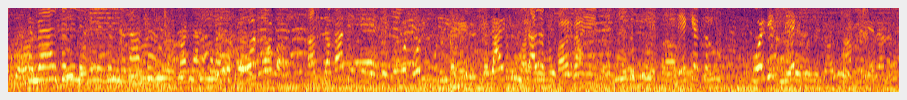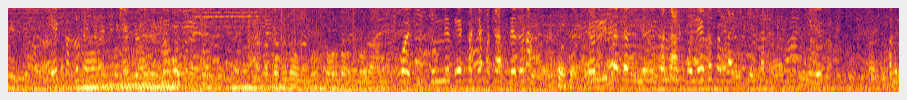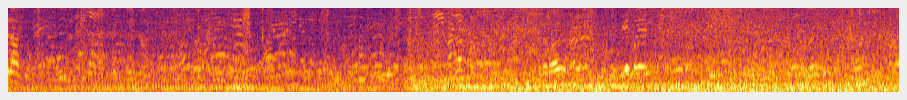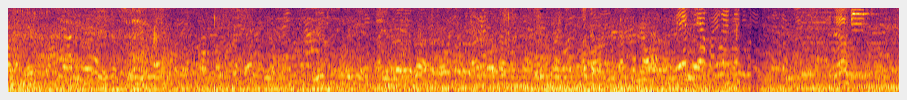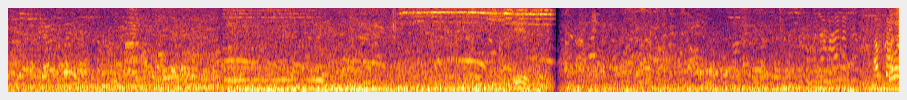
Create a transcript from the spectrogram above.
लाइट उजाला मैं क्या करूँ। कोई भी सामने ले रहा ना, चेक कर लो कोई तुमने एक कट्ठे पचास दे दो ना। ज़रूरी दस दस रुपये दो, पचास को ले दो सब लाइट चेक कर लो। पंद्रह सौ।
